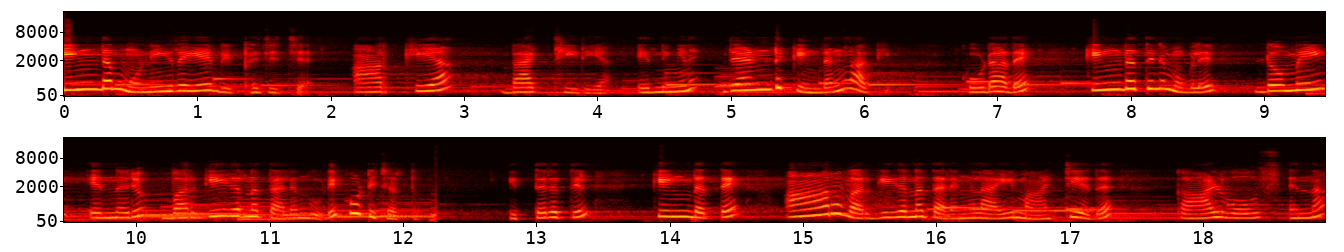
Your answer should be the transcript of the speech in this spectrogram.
കിങ്ഡം മൊണീറയെ വിഭജിച്ച് ആർക്കിയ ബാക്ടീരിയ എന്നിങ്ങനെ രണ്ട് കിങ്ഡങ്ങളാക്കി. കൂടാതെ കിങ്ഡത്തിന് മുകളിൽ ഡൊമെയിൻ എന്നൊരു വർഗീകരണ തലം കൂടി കൂട്ടിച്ചേർത്തു. ഇത്തരത്തിൽ കിങ്ഡത്തെ ആറ് വർഗീകരണ തലങ്ങളായി മാറ്റിയത് കാൾ വോസ് എന്ന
